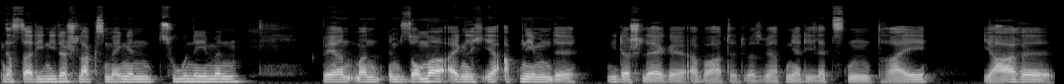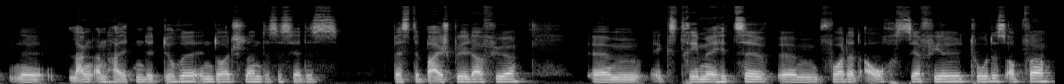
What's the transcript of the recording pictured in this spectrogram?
dass da die Niederschlagsmengen zunehmen, während man im Sommer eigentlich eher abnehmende Niederschläge erwartet. Also wir hatten ja die letzten drei Jahre eine langanhaltende Dürre in Deutschland. Das ist ja das beste Beispiel dafür. Ähm, extreme Hitze ähm, fordert auch sehr viel Todesopfer.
